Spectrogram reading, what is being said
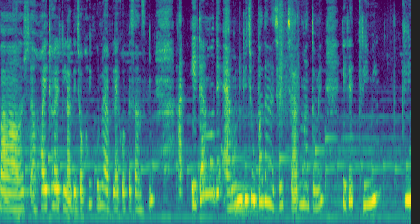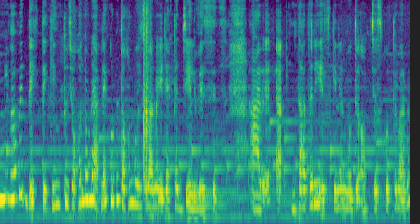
বা হোয়াইট হোয়াইট লাগে, যখনই কোনো অ্যাপ্লাই করবে সানস্ক্রিন আর এটার মধ্যে এমন কিছু উপাদান আছে, যার মাধ্যমে এটা ক্রিমি ক্রিমিভাবে দেখতে, কিন্তু যখন তোমরা অ্যাপ্লাই করবে তখন বুঝতে পারবে এটা একটা জেল বেসিস আর তাড়াতাড়ি স্কিনের মধ্যে অবজেস্ট করতে পারবে।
